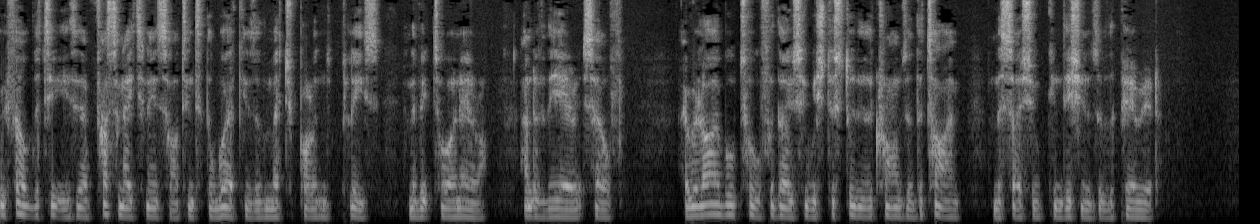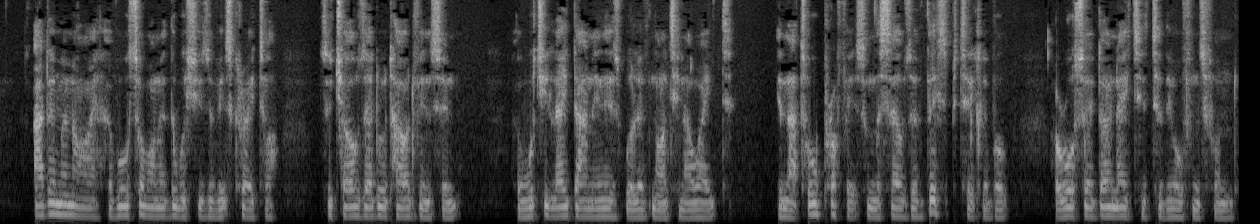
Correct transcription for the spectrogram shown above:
We felt that it is a fascinating insight into the workings of the Metropolitan Police in the Victorian era and of the era itself, a reliable tool for those who wish to study the crimes of the time and the social conditions of the period. Adam and I have also honoured the wishes of its creator, Sir Charles Edward Howard Vincent, of which he laid down in his will of 1908, in that all profits from the sales of this particular book are also donated to the Orphans Fund.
